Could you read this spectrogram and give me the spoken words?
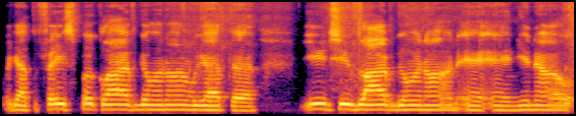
We got the Facebook Live going on. We got the YouTube live going on, and, and, you know,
